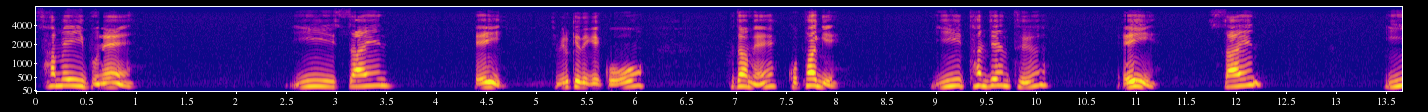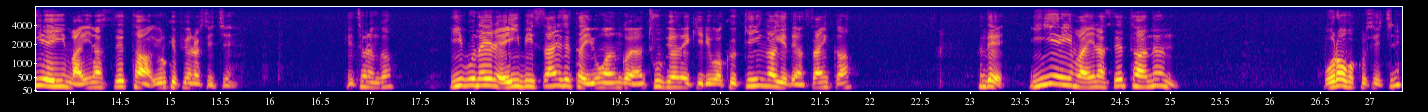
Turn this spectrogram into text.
3A분의 2 사인 A 이렇게 되겠고 그 다음에 곱하기 2 탄젠트 A 사인 2a 마이너스 세타 이렇게 표현할 수 있지. 괜찮은가? 2분의 1 ab 사인 세타 이용하는 거야. 두 변의 길이와 그 끼인각에 대한 사인값. 근데 2a 마이너스 세타는 뭐라고 바꿀 수 있지?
